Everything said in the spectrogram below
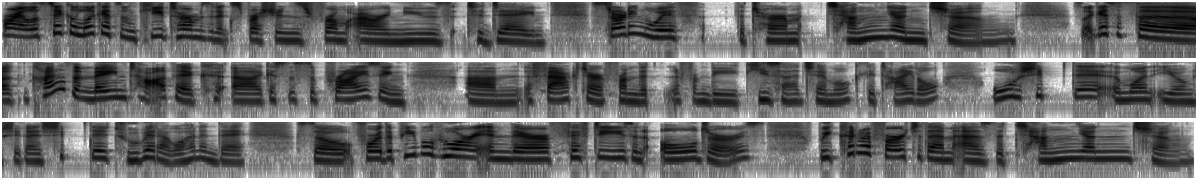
All right, let's take a look at some key terms and expressions from our news today. Starting with the term 장년층. So I guess it's the kind of the main topic. Uh, I guess the surprising um, factor from the from the 기사 제목, the title. 50대 음원 이용 시간 10대 2배라고 하는데 so for the people who are in their 50s and olders we could refer to them as the 장년층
